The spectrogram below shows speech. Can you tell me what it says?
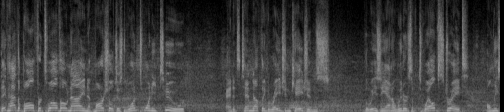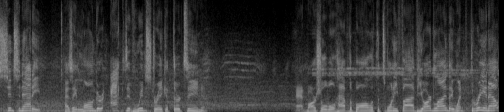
They've had the ball for 12.09. Marshall just 122. And it's 10 0 Raging Cajuns. Louisiana winners of 12 straight. Only Cincinnati has a longer active win streak at 13. And Marshall will have the ball at the 25-yard line. They went three and out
